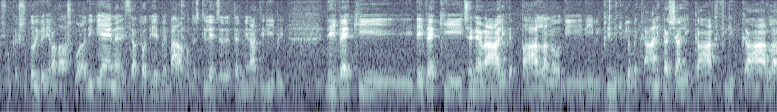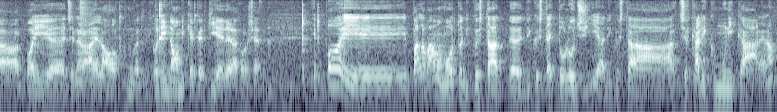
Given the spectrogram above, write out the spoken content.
sono cresciuto, lui veniva dalla scuola di Vienna, ha iniziato a dirmi, ma potresti leggere determinati libri dei vecchi, dei vecchi generali che parlano di, di primi di biomeccanica, Jean-Luc Cart, Philippe Carr, la- poi eh, generale comunque dico dei nomi che per chi è della conoscenza. E poi eh, parlavamo molto di questa, eh, di questa etologia, di questa cercare di comunicare, no?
